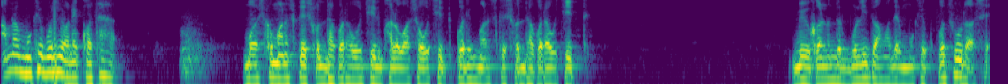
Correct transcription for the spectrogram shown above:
আমরা মুখে বলি অনেক কথা। বয়স্ক মানুষকে শ্রদ্ধা করা উচিত, ভালোবাসা উচিত, গরিব মানুষকে শ্রদ্ধা করা উচিত। বিবেকানন্দের বলি তো আমাদের মুখে প্রচুর আসে।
